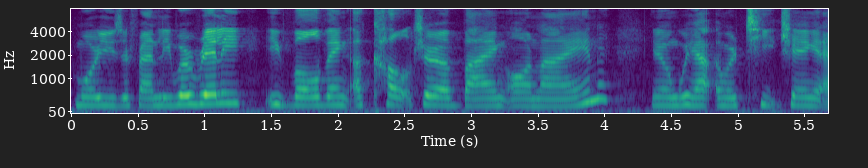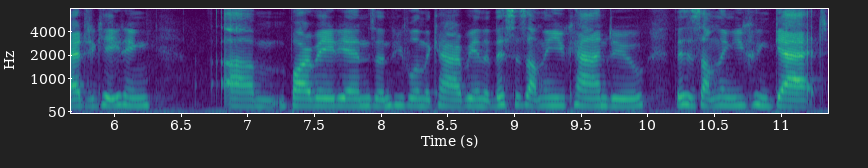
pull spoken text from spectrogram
more user friendly. We're really evolving a culture of buying online. You know, we have and we're teaching and educating um, Barbadians and people in the Caribbean that this is something you can do. This is something you can get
